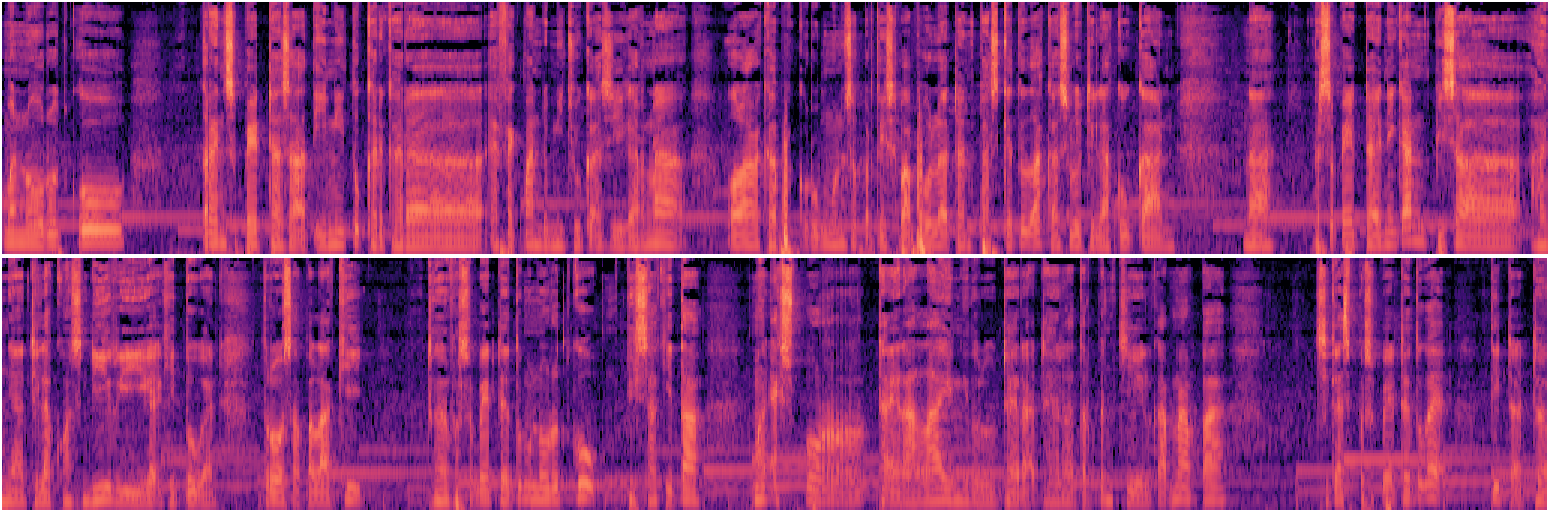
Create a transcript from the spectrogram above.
menurutku tren sepeda saat ini tuh gara-gara efek pandemi juga sih karena olahraga berkerumun seperti sepak bola dan basket itu agak sulit dilakukan. Nah, bersepeda ini kan bisa hanya dilakukan sendiri kayak gitu kan. Terus apalagi dengan bersepeda itu menurutku bisa kita mengeksplor daerah lain gitu loh, daerah-daerah terpencil karena apa? Jika bersepeda itu kayak tidak ada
